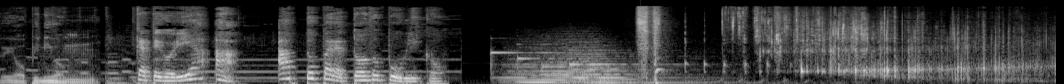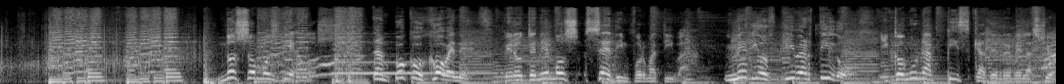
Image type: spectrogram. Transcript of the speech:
De opinión. Categoría A. Apto para todo público. No somos viejos, Tampoco jóvenes. pero tenemos sed informativa Medios divertidos. y con una pizca de revelación.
